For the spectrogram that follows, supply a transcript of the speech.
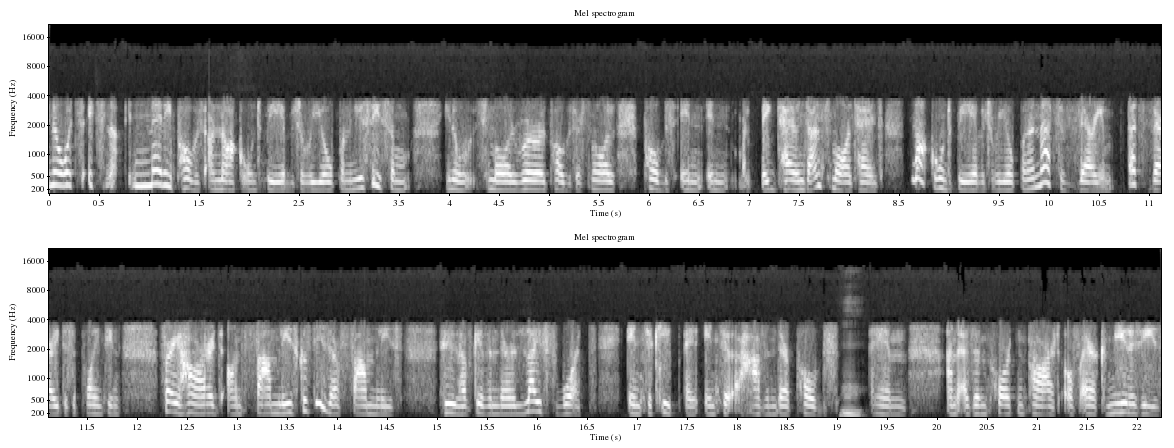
you know, it's it's not many pubs are not going to be able to reopen, and you see some, you know, small rural pubs or small pubs in in well, big towns and small towns not going to be able to reopen, and that's a very that's very disappointing, very hard on families because these are families who have given their life's worth into keep into having their pubs, mm. um, and as an important part of our communities.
